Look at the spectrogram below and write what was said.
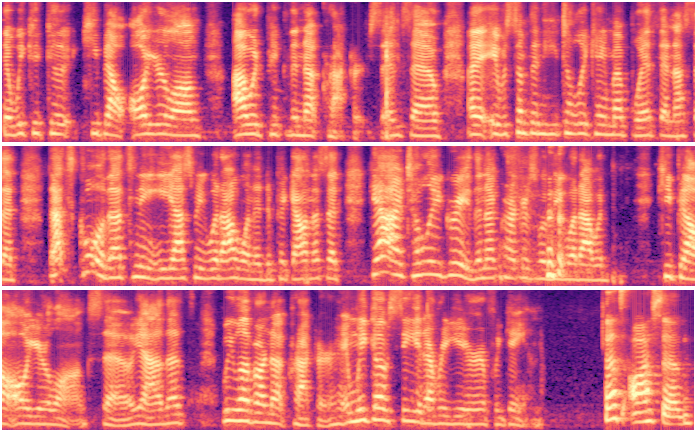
that we could keep out all year long, I would pick the nutcrackers." And so uh, it was something he totally came up with, and I said, "That's cool. That's neat." He asked me what I wanted to pick out, and I said, "Yeah, I totally agree. The nutcrackers would be what I would." Keep out all year long. So yeah, that's we love our Nutcracker, and we go see it every year if we can. That's awesome.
